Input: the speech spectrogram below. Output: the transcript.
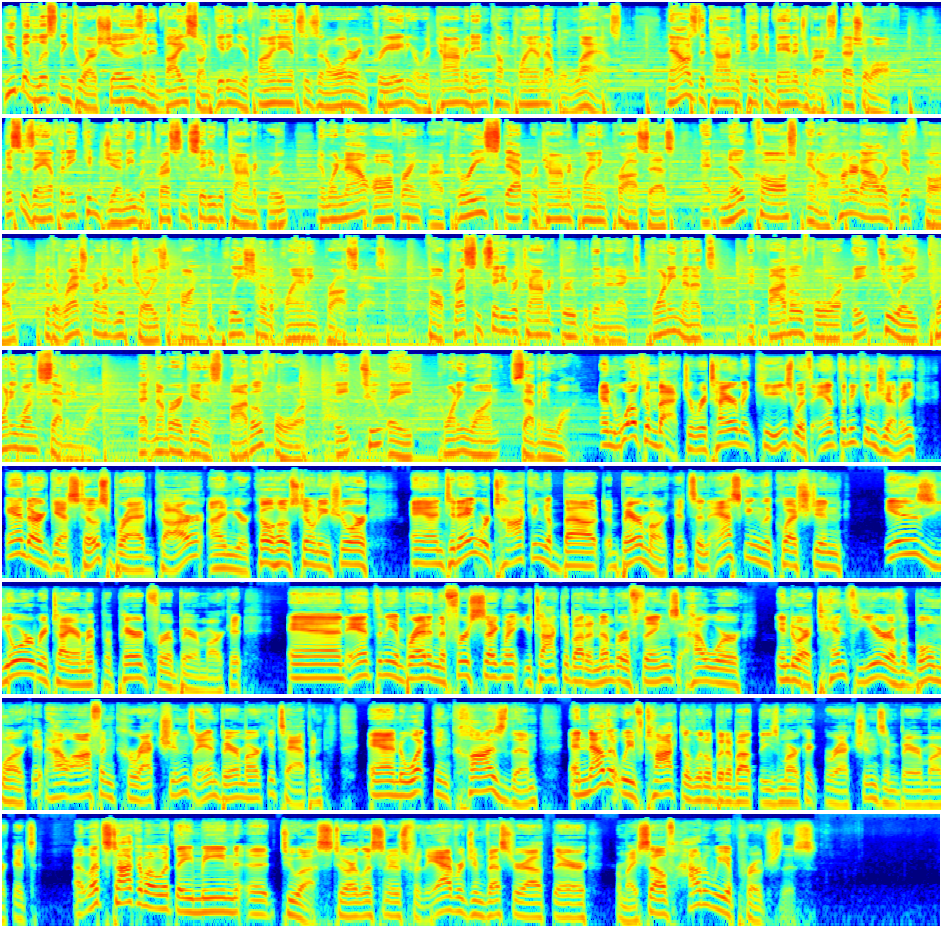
You've been listening to our shows and advice on getting your finances in order and creating a retirement income plan that will last. Now is the time to take advantage of our special offer. This is Anthony Congemi with Crescent City Retirement Group, and we're now offering our three step retirement planning process at no cost and a $100 gift card to the restaurant of your choice upon completion of the planning process. Call Crescent City Retirement Group within the next 20 minutes at 504 828 2171. That number again is 504 828 2171. And welcome back to Retirement Keys with Anthony Congemi and our guest host, Brad Carr. I'm your co host, Tony Shore. And today we're talking about bear markets and asking the question Is your retirement prepared for a bear market? And Anthony and Brad, in the first segment, you talked about a number of things, how we're into our 10th year of a bull market, how often corrections and bear markets happen, and what can cause them. And now that we've talked a little bit about these market corrections and bear markets, uh, let's talk about what they mean uh, to us, to our listeners, for the average investor out there, for myself. How do we approach this?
